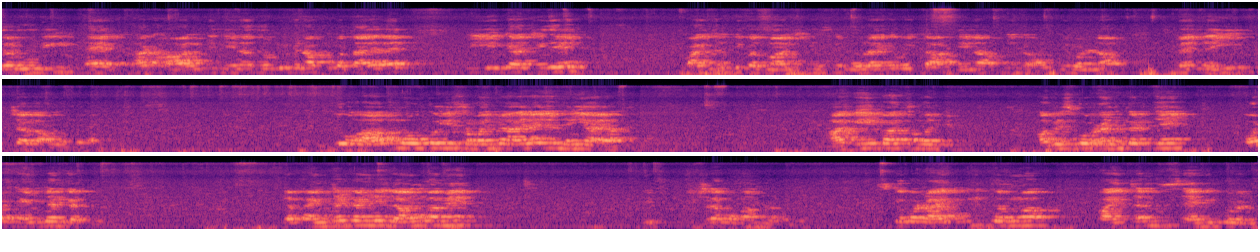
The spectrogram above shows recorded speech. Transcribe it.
ज़रूरी है। हर हाल में देना ज़रूरी, मैंने आपको बताया है कि ये क्या चीज़ है? पाइथन की बदमाशी इसने बोला है कि भाई दाग देना अपने घाव में, वरना मैं नहीं चलाऊँगा। तो आप लोगों को ये समझ में आया या नहीं आया? आगे ये बात समझ में। अब इसको रन करते हैं और एंटर करते हैं। जब एंटर करने जाऊँगा मैं पिछला प्रोग्राम रख इसके ऊपर राइट क्लिक करूँगा पाइथन सेमी को रन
